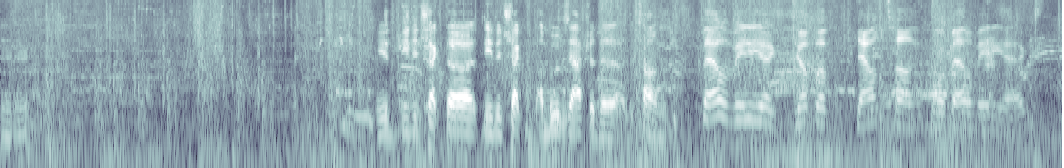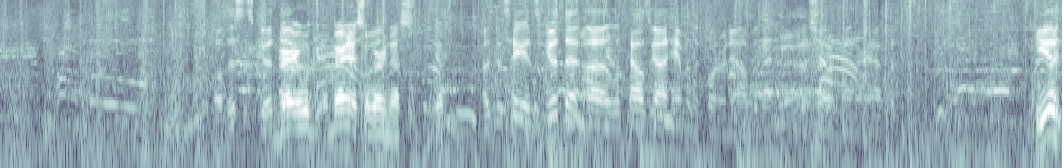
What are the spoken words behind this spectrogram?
Mm-hmm. You need to check the, need to check moves after the, the tongue. Battle Maniac, jump up, down tongue, more Battle Maniacs. Oh, this is good. Though. Very, very nice awareness. Yep. I was gonna say, it's good that uh, Lapel's got him in the corner now, but then the Shadow kind he is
